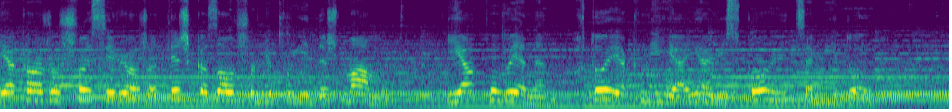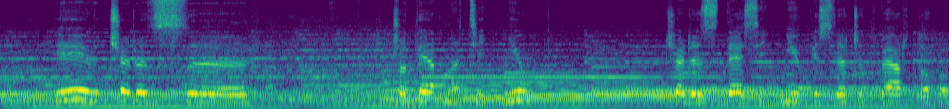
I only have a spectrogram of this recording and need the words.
Я кажу, що Сережа, ти ж казав, що не поїдеш, мамо. Я повинен. Хто як не я? Я військовий, це мій долг. І через е, 14 днів, через 10 днів після 4-го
